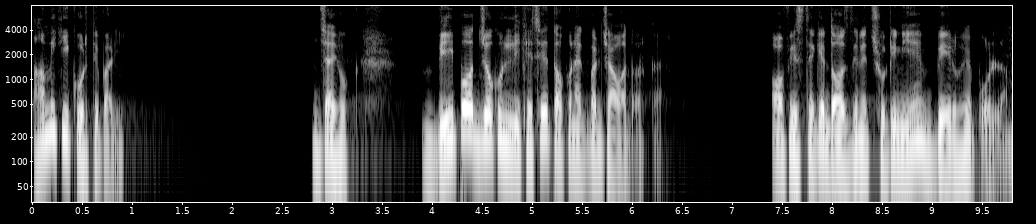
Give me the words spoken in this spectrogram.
আমি কি করতে পারি? যাই হোক, বিপদ যখন লিখেছে তখন একবার যাওয়া দরকার। অফিস থেকে দশ দিনের ছুটি নিয়ে বের হয়ে পড়লাম।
